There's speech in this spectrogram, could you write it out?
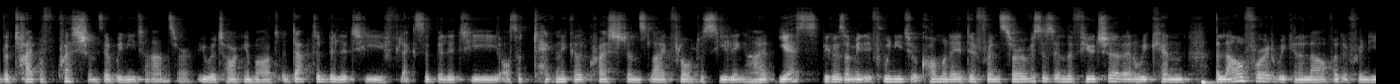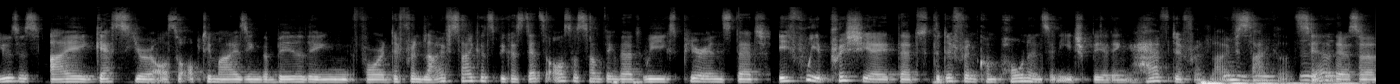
the type of questions that we need to answer. You were talking about adaptability, flexibility, also technical questions like floor to ceiling height. Yes, because I mean, if we need to accommodate different services in the future, then we can allow for it. We can allow for different uses. I guess you're also optimizing the building for different life cycles because that's also something that we experience that if we appreciate that the different components in each building have different life mm-hmm. cycles. Mm-hmm. Yeah, there's a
